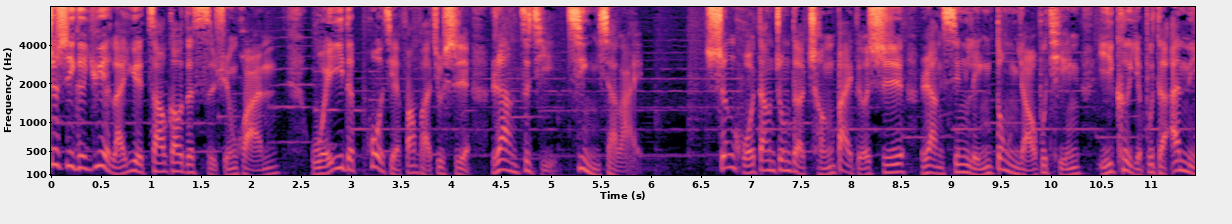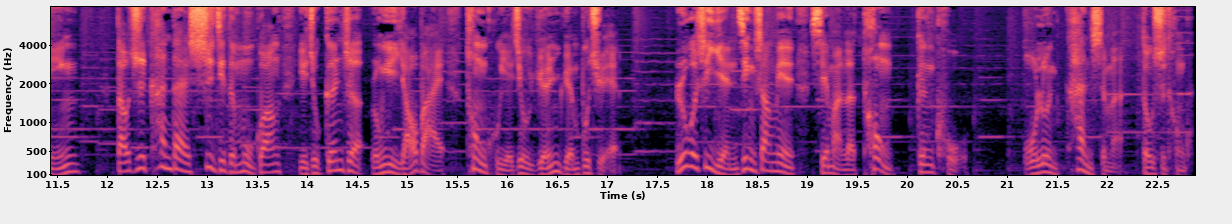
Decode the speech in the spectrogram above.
这是一个越来越糟糕的死循环。唯一的破解方法就是让自己静下来。生活当中的成败得失，让心灵动摇不停，一刻也不得安宁，导致看待世界的目光也就跟着容易摇摆，痛苦也就源源不绝。如果是眼镜上面写满了痛跟苦，无论看什么都是痛苦。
